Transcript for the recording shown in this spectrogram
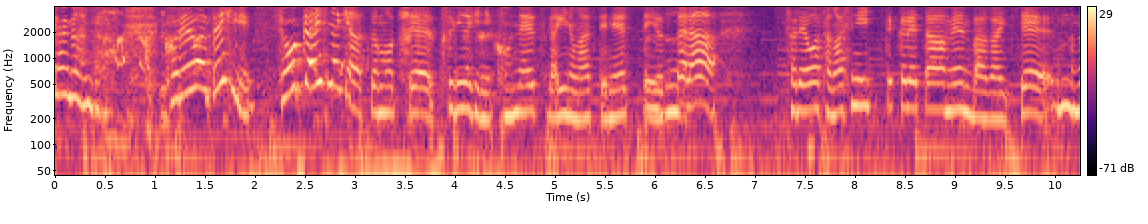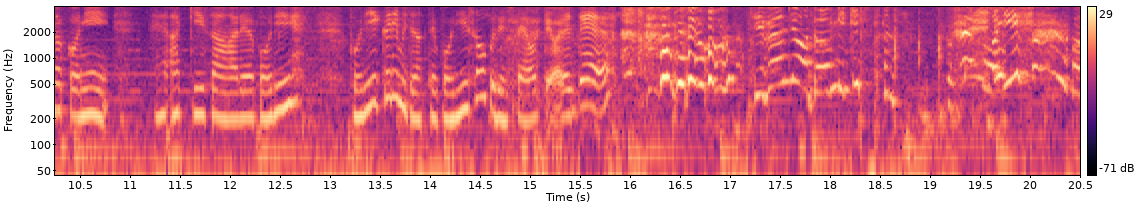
ームなんだ。これはぜひ紹介しなきゃと思って次の日にこんなやつがいいのがあってねって言ったら、それを探しに行ってくれたメンバーがいてその子に「えアッキーさんあれボディボディクリームじゃなくてボディーソープでしたよ」って言われて。でも自分でもドン引きした。ボディボディーソ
